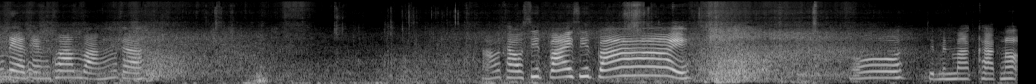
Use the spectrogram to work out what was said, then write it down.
งแดดแห่งความหวังจ้ะเอาเท้าซิดไปซิดไป จะเป็นมากคักเนาะ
